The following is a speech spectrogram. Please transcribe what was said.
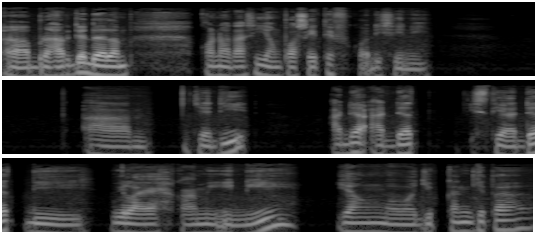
uh, berharga dalam konotasi yang positif kok di sini. Um, jadi ada adat istiadat di wilayah kami ini yang mewajibkan kita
